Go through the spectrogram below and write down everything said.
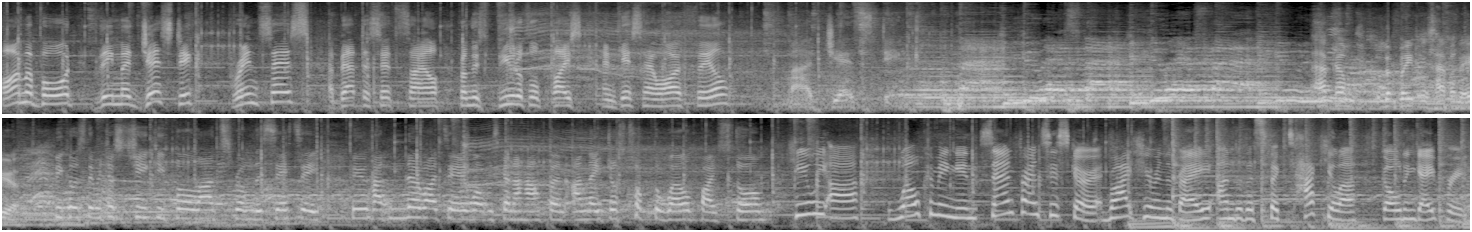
I'm aboard the majestic Princess, about to set sail from this beautiful place. And guess how I feel? Majestic. How come the Beatles happen here? because they were just cheeky poor lads from the city who had no idea what was going to happen and they just took the world by storm. Here we are, welcoming in San Francisco, right here in the bay under the spectacular Golden Gate Bridge.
